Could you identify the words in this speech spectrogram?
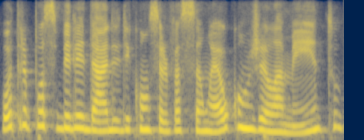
Outra possibilidade de conservação é o congelamento.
